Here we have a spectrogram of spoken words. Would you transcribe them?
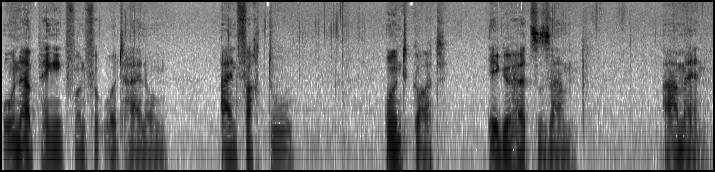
unabhängig von Verurteilung. Einfach du und Gott, ihr gehört zusammen. Amen.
